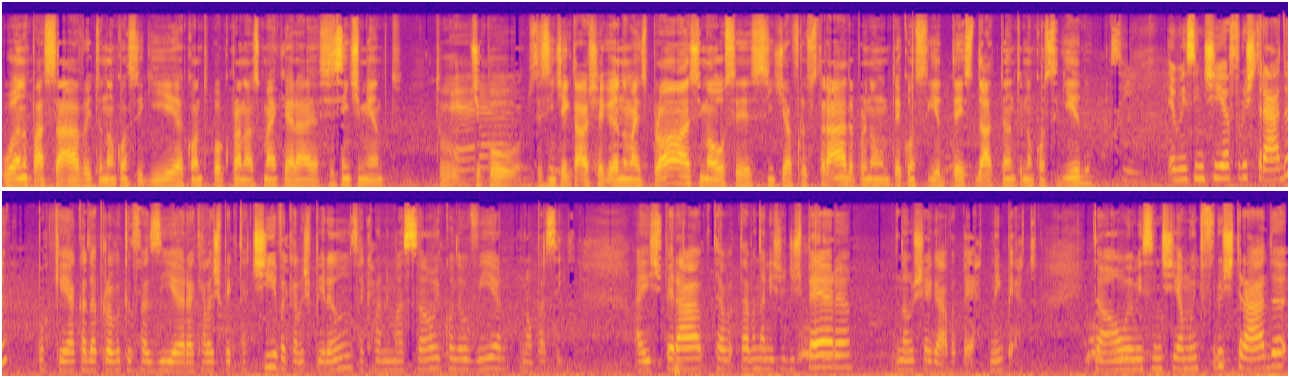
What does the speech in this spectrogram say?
O ano passava e tu não conseguia. Conta um pouco para nós como é que era esse sentimento. Tu, Era... tipo, você sentia que tava chegando mais próxima ou você se sentia frustrada por não ter conseguido, ter estudado tanto e não conseguido? Sim, eu me sentia frustrada, porque a cada prova que eu fazia era aquela expectativa, aquela esperança, aquela animação, e quando eu via, não passei. Aí esperar, tava na lista de espera, não chegava perto, nem perto. Então eu me sentia muito frustrada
